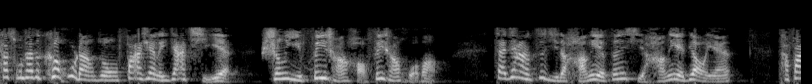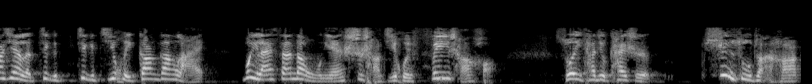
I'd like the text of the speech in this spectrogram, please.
他从他的客户当中发现了一家企业，生意非常好，非常火爆。再加上自己的行业分析、行业调研，他发现了这个这个机会刚刚来，未来三到五年市场机会非常好，所以他就开始迅速转行，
